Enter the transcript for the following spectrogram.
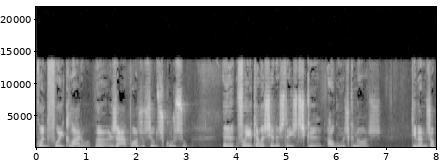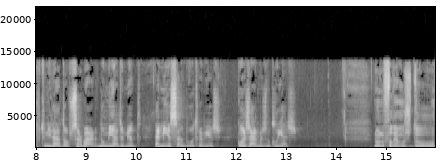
quando foi, claro, eh, já após o seu discurso, eh, foi aquelas cenas tristes que algumas que nós tivemos a oportunidade de observar, nomeadamente ameaçando outra vez com as armas nucleares. Nuno, falemos do,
